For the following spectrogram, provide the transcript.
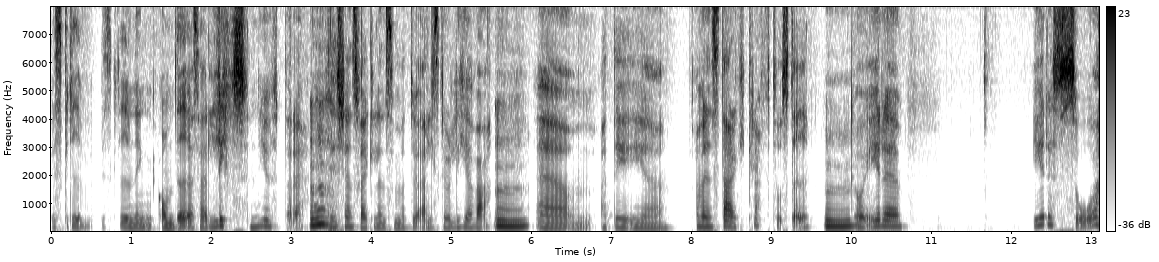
beskriv, beskrivning om dig, så här, livsnjutare. Mm. Det känns verkligen som att du älskar att leva. Mm. Eh, att det är ja, en stark kraft hos dig. Mm. Och är det är det så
